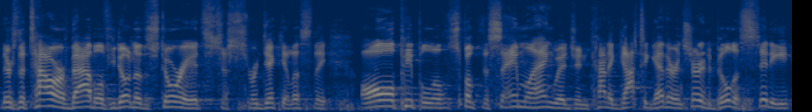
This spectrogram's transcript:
there's the Tower of Babel. If you don't know the story, it's just ridiculous. They, all people spoke the same language and kind of got together and started to build a city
